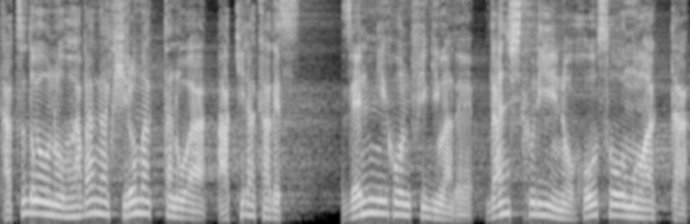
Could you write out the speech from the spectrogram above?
活動の幅が広まったのは明らかです。全日本フィギュアで男子フリーの放送もあった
